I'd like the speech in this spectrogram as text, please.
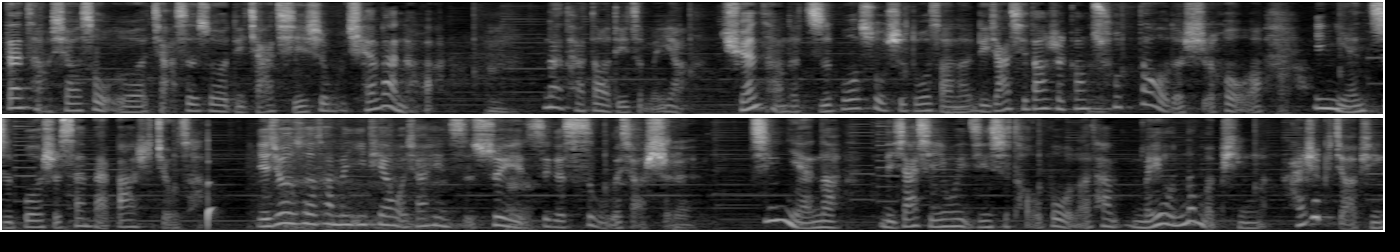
单场销售额，假设说李佳琦是五千万的话，嗯，那它到底怎么样？全场的直播数是多少呢？李佳琦当时刚出道的时候啊，一年直播是三百八十九场。也就是说，他们一天我相信只睡这个四五个小时，今年呢，李佳琦因为已经是头部了，他没有那么拼了，还是比较拼。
